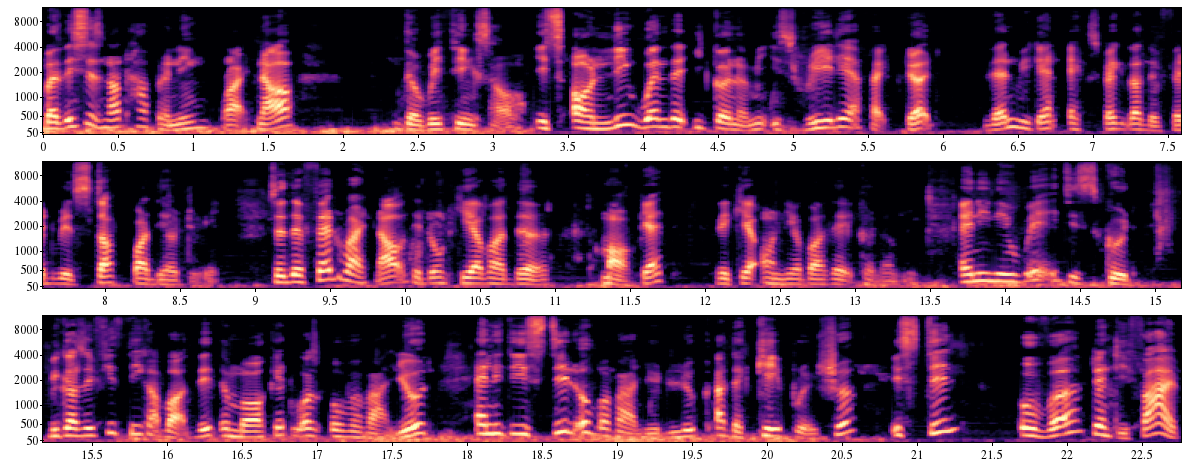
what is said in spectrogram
But this is not happening right now the way things are. It's only when the economy is really affected then we can expect that the Fed will stop what they are doing. So the Fed right now, they don't care about the market, they care only about the economy. And in a way, it is good because if you think about it, the market was overvalued and it is still overvalued. Look at the CAPE ratio, it's still over 25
